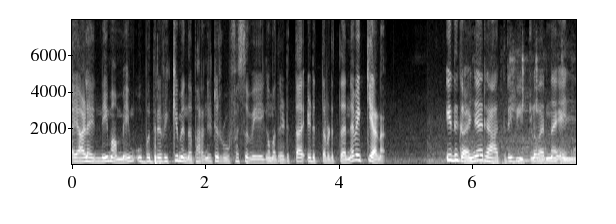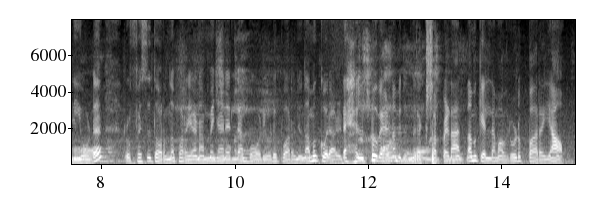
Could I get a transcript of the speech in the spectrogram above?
അയാൾ എന്നെയും അമ്മയും ഉപദ്രവിക്കുമെന്ന് പറഞ്ഞിട്ട് റൂഫസ് വേഗം അത് എടുത്ത എടുത്തവിടുത്ത് തന്നെ വെക്കുകയാണ്. ഇത് കഴിഞ്ഞ് രാത്രി വീട്ടിൽ വരുന്ന എല്ലിയോട് റുഫസ് തുറന്ന് പറയണം അമ്മ ഞാനെല്ലാം ബോഡിയോട് പറഞ്ഞു. നമുക്കൊരാളുടെ ഹെൽപ്പ് വേണം ഇതൊന്ന് രക്ഷപ്പെടാൻ. നമുക്കെല്ലാം അവരോട് പറയാം.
